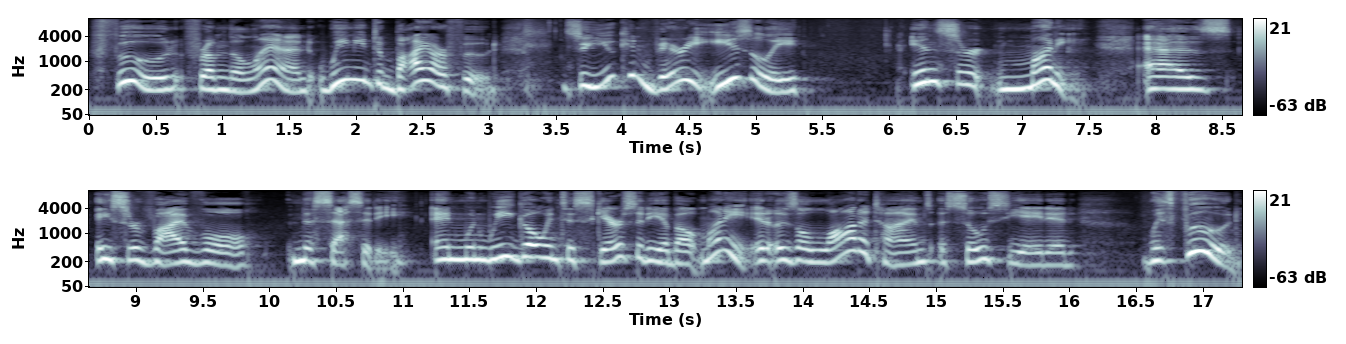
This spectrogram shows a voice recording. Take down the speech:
food from the land. We need to buy our food so you can very easily insert money as a survival necessity. And when we go into scarcity about money, it is a lot of times associated with food.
